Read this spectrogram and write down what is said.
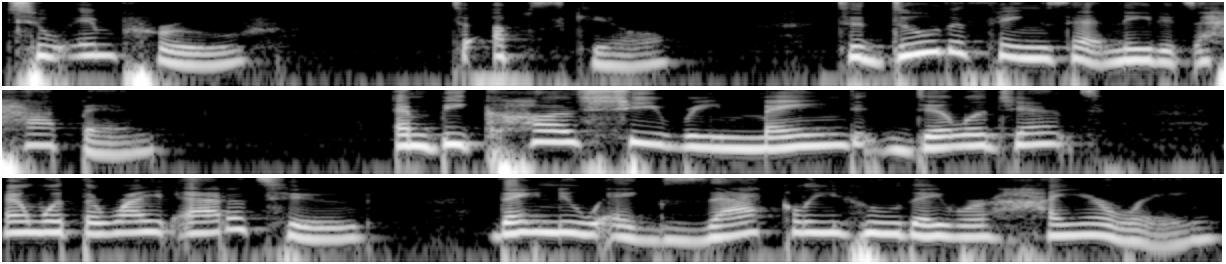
to improve, to upskill, to do the things that needed to happen, and because she remained diligent and with the right attitude, they knew exactly who they were hiring.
